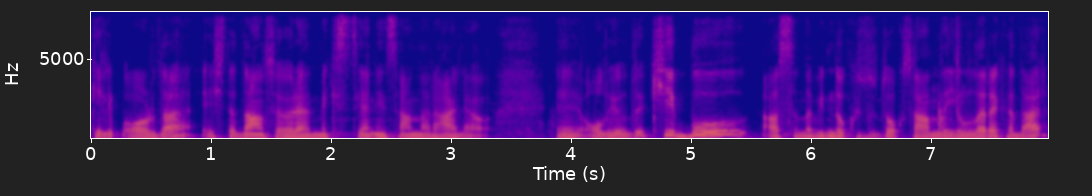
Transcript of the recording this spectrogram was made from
gelip orada işte dans öğrenmek isteyen insanlar hala e, oluyordu ki bu aslında 1990'lı yıllara kadar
